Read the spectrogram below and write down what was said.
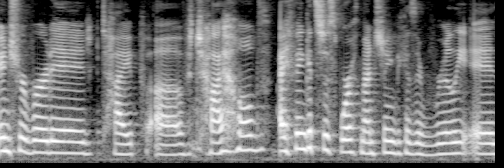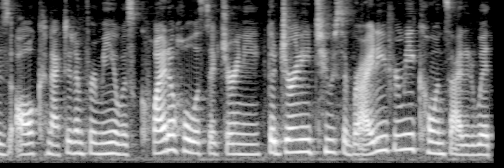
introverted type of child. I think it's just worth mentioning because it really is all connected. And for me, it was quite a holistic journey. The journey to sobriety for me coincided with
